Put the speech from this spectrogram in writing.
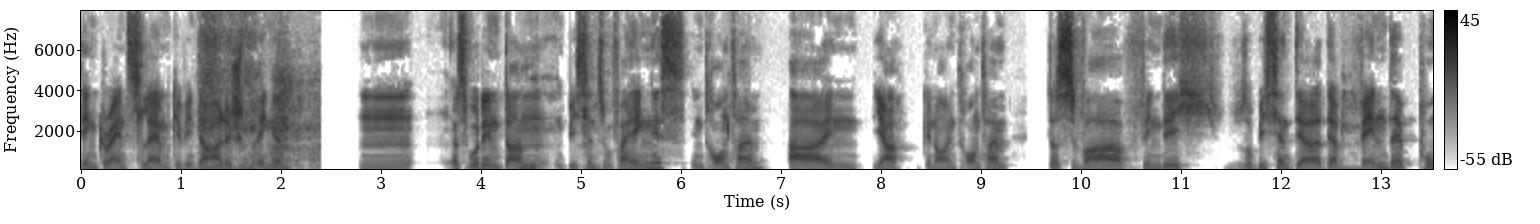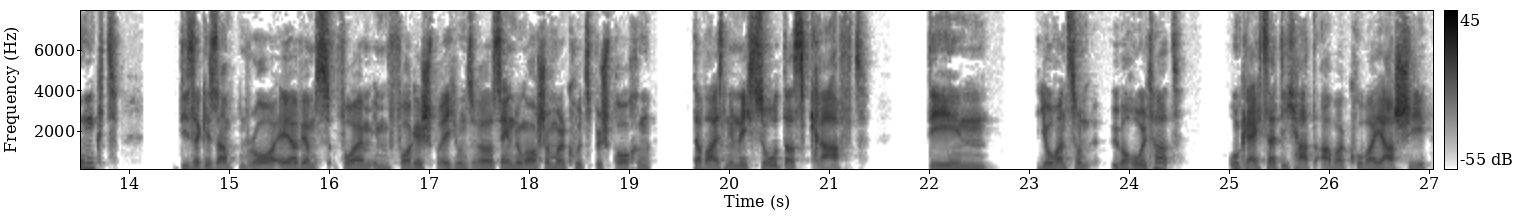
den Grand Slam, gewinnt er alle Springen. Mm, es wurde ihm dann ein bisschen zum Verhängnis in Trondheim. Äh, in, ja, genau, in Trondheim. Das war, finde ich, so ein bisschen der, der Wendepunkt dieser gesamten Raw Air. Wir haben es vorhin im Vorgespräch unserer Sendung auch schon mal kurz besprochen. Da war es nämlich so, dass Kraft den Johansson überholt hat und gleichzeitig hat aber Kobayashi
